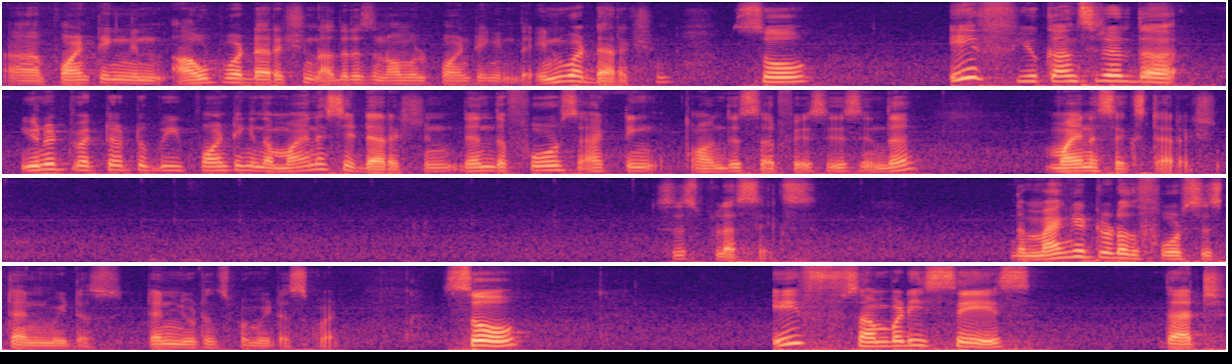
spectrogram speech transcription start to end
uh, pointing in outward direction other is the normal pointing in the inward direction. So, if you consider the unit vector to be pointing in the minus j direction then the force acting on this surface is in the minus x direction. This is plus x. The magnitude of the force is 10 meters 10 newtons per meter square. So, if somebody says that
